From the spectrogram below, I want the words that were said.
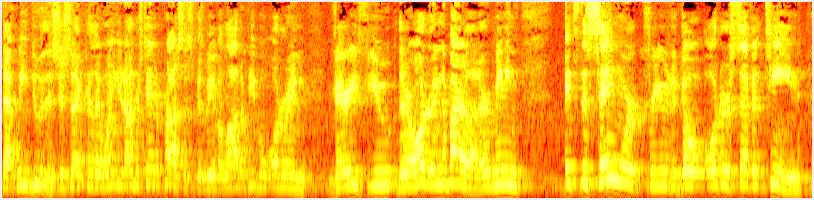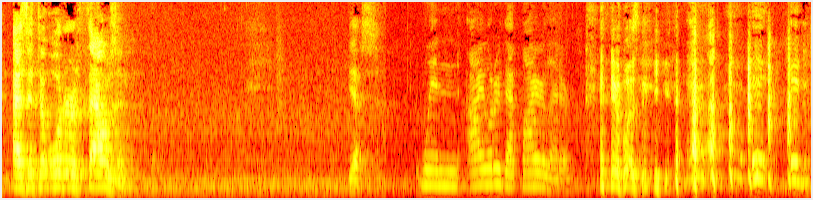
that we do this, just because I want you to understand the process, because we have a lot of people ordering very few, they're ordering the buyer letter, meaning it's the same work for you to go order 17 as it to order a 1,000. Yes. When I ordered that buyer letter, it wasn't you. it, it,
